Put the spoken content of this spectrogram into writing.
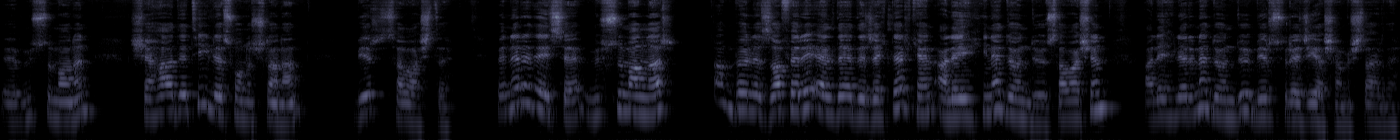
Müslümanın şehadetiyle sonuçlanan bir savaştı. Ve neredeyse Müslümanlar tam böyle zaferi elde edeceklerken aleyhine döndüğü, savaşın aleyhlerine döndüğü bir süreci yaşamışlardı.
